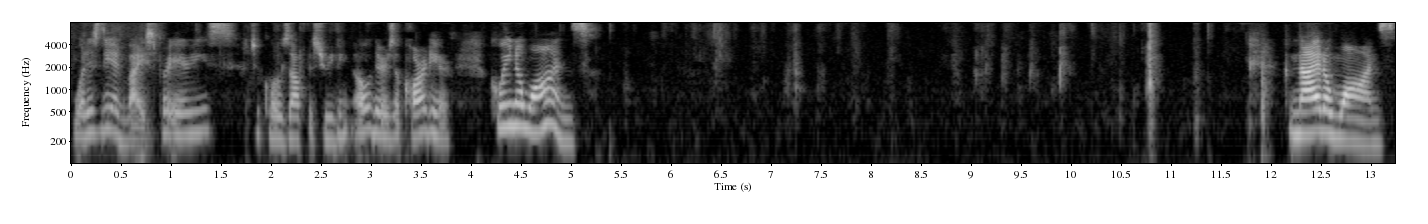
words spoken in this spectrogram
What is the advice for Aries to close off this reading? Oh, there's a card here Queen of Wands. Knight of Wands.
